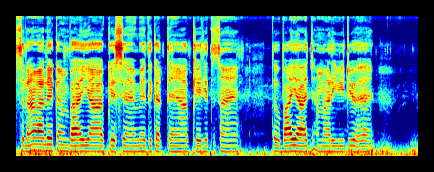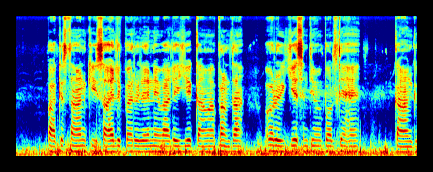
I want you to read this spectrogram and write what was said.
अस्सलाम वालेकुम भाई, आप कैसे हैं? उम्मीद करते हैं आप खैरियत से हैं। तो भाई, आज हमारी वीडियो है पाकिस्तान की साहिल पर रहने वाले ये कामा पंदा और ये सिंधी में बोलते हैं कांग।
